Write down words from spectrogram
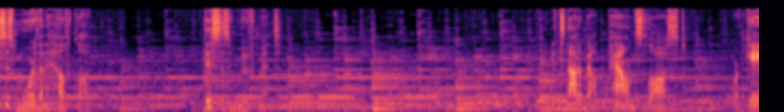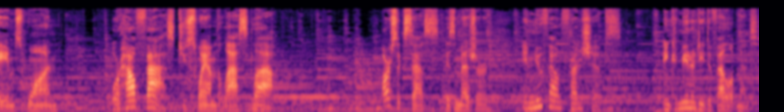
This is more than a health club. This is a movement. It's not about pounds lost, or games won, or how fast you swam the last lap. Our success is measured in newfound friendships, in community development,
